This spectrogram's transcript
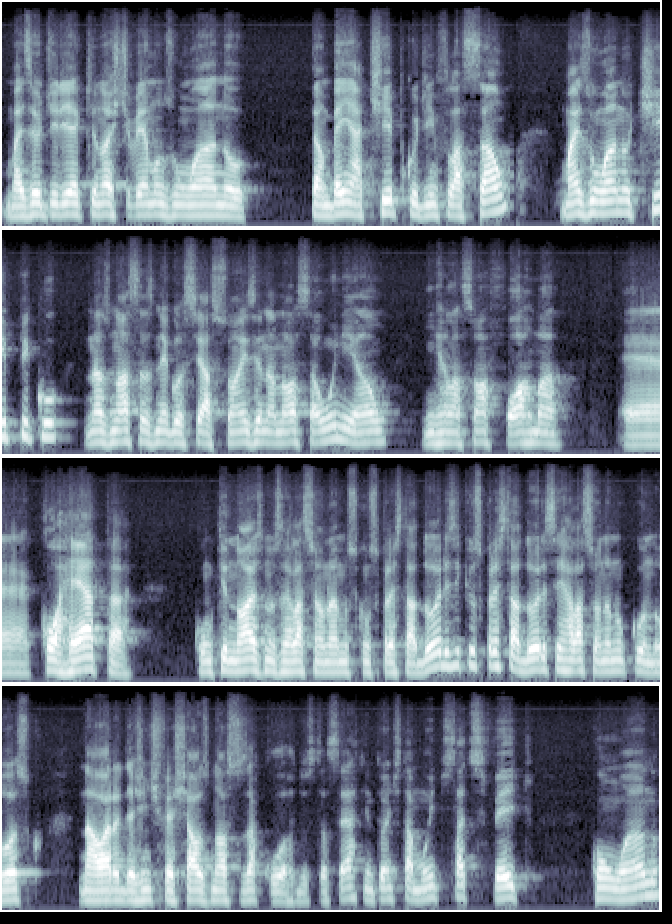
Mas eu diria que nós tivemos um ano também atípico de inflação, mas um ano típico nas nossas negociações e na nossa união em relação à forma é, correta com que nós nos relacionamos com os prestadores e que os prestadores se relacionam conosco na hora de a gente fechar os nossos acordos, tá certo? Então a gente está muito satisfeito com o ano,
